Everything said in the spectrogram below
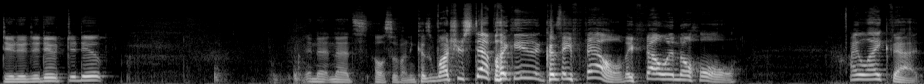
Do do do do do do. And, then, that's also funny because watch your step, like because they fell, they fell in the hole. I like that.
